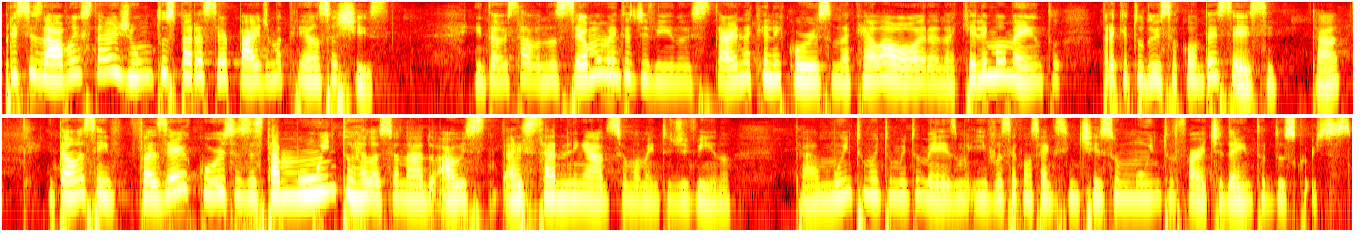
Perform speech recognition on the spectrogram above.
precisavam estar juntos para ser pai de uma criança X. Então, estava no seu momento divino estar naquele curso, naquela hora, naquele momento, para que tudo isso acontecesse, tá? Então, assim, fazer cursos está muito relacionado ao a estar alinhado ao seu momento divino, tá? Muito, muito, muito mesmo. E você consegue sentir isso muito forte dentro dos cursos.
